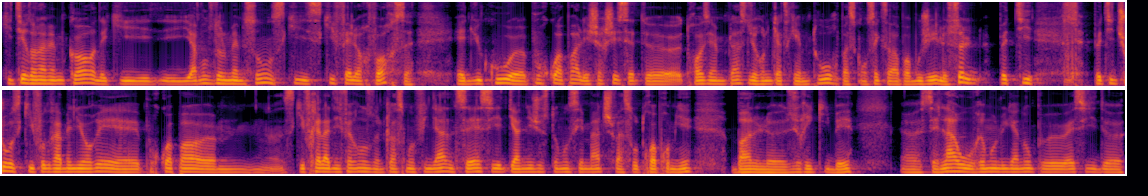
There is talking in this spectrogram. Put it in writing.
qui tirent dans la même corde et qui avancent dans le même sens, qui, ce qui fait leur force. Et du coup, pourquoi pas aller chercher cette troisième place durant le quatrième tour parce qu'on sait que ça va pas bouger. Le seul petit petite chose qu'il faudrait et pourquoi pas euh, ce qui ferait la différence dans le classement final, c'est essayer de gagner justement ces matchs face aux trois premiers, Bâle, Zurich, IB. Euh, c'est là où vraiment Lugano peut essayer de,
